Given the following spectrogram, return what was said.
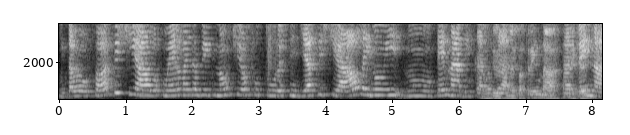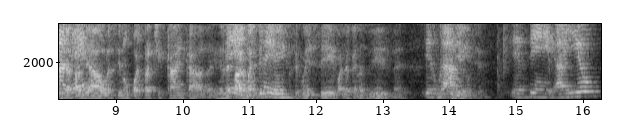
então eu só assisti a aula com ele, mas eu vi que não tinha futuro, assim, de assistir a aula e não, ir, não ter nada em casa Não tem pra... instrumento pra treinar, pra né? Que treinar, você vai né? fazer a aula, você não pode praticar em casa. É, É, claro, uma não tem. experiência, você conhecer, vale a pena às vezes, né? É uma Exato. experiência. E assim, aí eu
